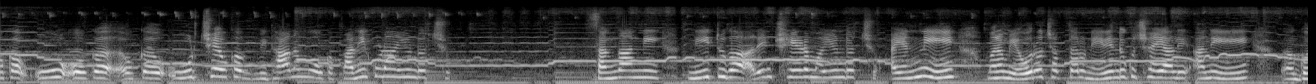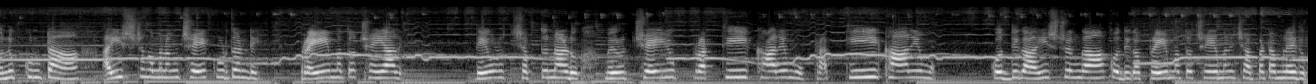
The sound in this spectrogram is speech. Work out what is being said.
ఒక ఊ ఒక ఒక ఊడ్చే ఒక విధానము ఒక పని కూడా అయి ఉండొచ్చు. సంఘాన్ని నీటుగా అరేంజ్ చేయడం అయ్యుండొచ్చు అవన్నీ మనం ఎవరో చెప్తారు నేనెందుకు చేయాలి అని కొనుక్కుంటా గొనుక్కుంటా అయిష్టంగా మనం చేయకూడదండి. ప్రేమతో చేయాలి. దేవుడు చెప్తున్నాడు మీరు చేయు ప్రతి కార్యము ప్రతి కార్యము కొద్దిగా అయిష్టంగా కొద్దిగా ప్రేమతో చేయమని చెప్పటం లేదు.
